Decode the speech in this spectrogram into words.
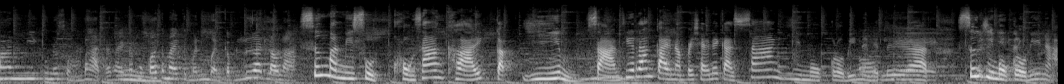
มันมีคุณสมบัติอะไรอืคะมผมก็ทำไมถึงมันเหมือนกับเลือดเราล่ะ ซึ่งมันมีสูตรโครงสร้างคล้ายกับฮีม สารที่ร่างกายนำไปใช้ในการสร้างฮีโมโกลบินในเม็ดเลือด โอเค ซึ่งฮีโมโกลบินอะ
